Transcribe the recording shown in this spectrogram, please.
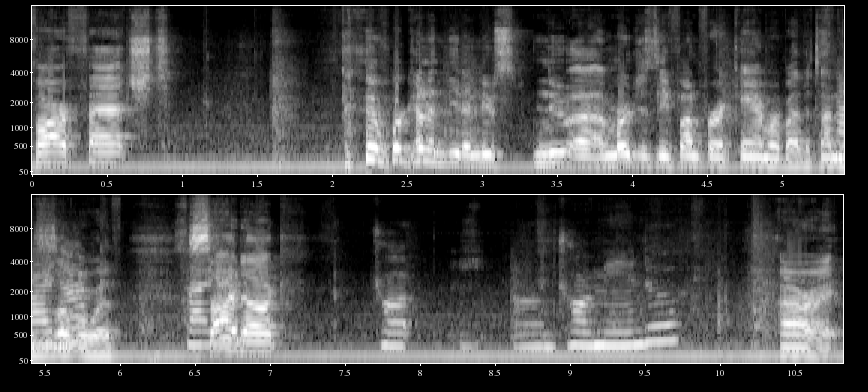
Farfetch'd. We're gonna need a new new uh, emergency fund for a camera by the time this is over with. Psyduck. Psyduck. Char- um, Charmander. Alright.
